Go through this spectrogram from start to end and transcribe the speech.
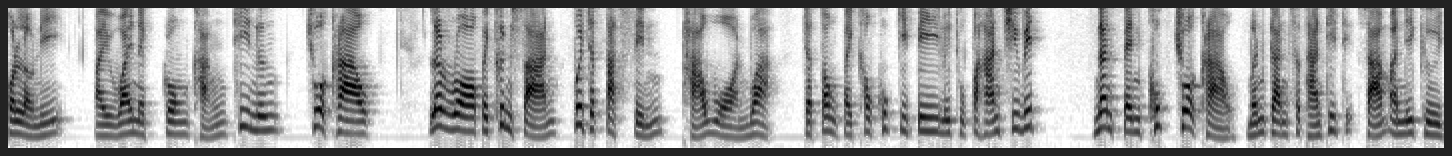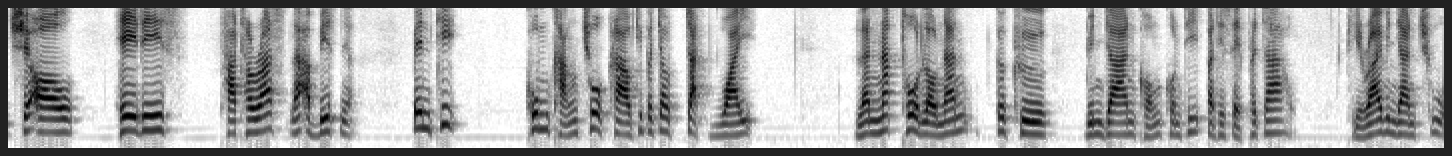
คนเหล่านี้ไปไว้ในกรงขังที่หนึ่งชั่วคราว แล้วรอไปขึ้นศาลเพื่อจะตัดสินถาวรว่าจะต้องไปเข้าคุกกี่ปี หรือถูกประหารชีวิต นั่นเป็นคุกชั่วคราว เหมือนกันสถานที่สามอันนี้คือ Sheol Hades Tartarus และ Abyss เนี่ยเป็นที่คุมขังชั่วคราวที่พระเจ้าจัดไว้ และนักโทษเหล่านั้นก็คือวิญญาณของคนที่ปฏิเสธพระเจ้า ผีร้ายวิญญาณชั่ว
